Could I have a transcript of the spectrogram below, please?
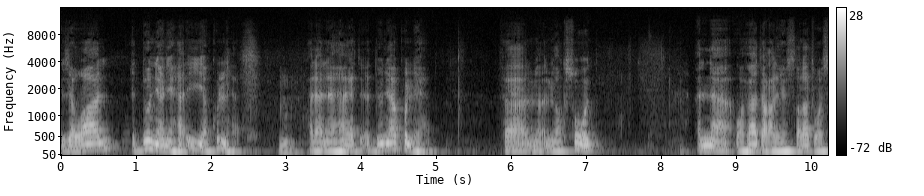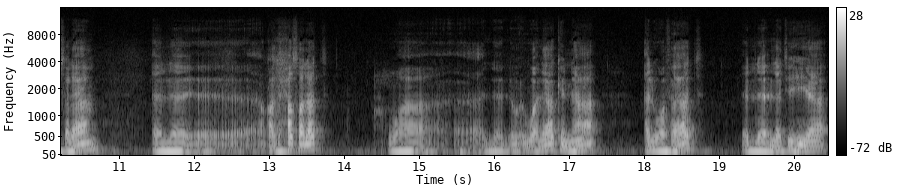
زوال الدنيا نهائيا كلها. على نهاية الدنيا كلها. فالمقصود أن وفاته عليه الصلاة والسلام ال- قد حصلت. ولكنها الوفاة ال- التي هي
